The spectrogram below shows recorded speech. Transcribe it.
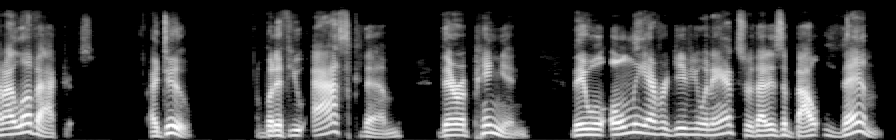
and I love actors, I do, but if you ask them their opinion, they will only ever give you an answer that is about them.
